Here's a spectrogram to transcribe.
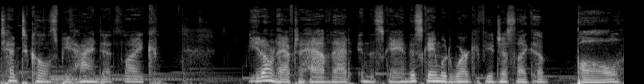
tentacles behind it. Like, you don't have to have that in this game. This game would work if you're just like a ball,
